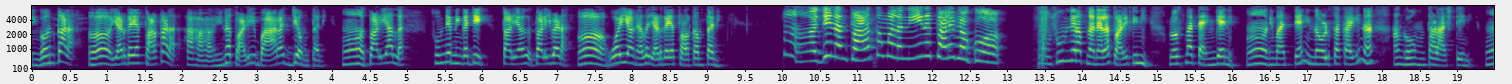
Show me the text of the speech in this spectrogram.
ಹಿಂಗೆ ಅಂದ್ಕೊಳ ಹ್ಞೂ ಎಡ್ಗಯ್ಯಾಗ ತೊಳ್ಕೊಳ. ಹಾ ಹಾ ಹಾ, ಇನ್ನ ತೊಳಿ ಬಾರಜ್ಜಿ ಅಂತಾನೆ ಹ್ಞೂ, ತೊಳಿಯಲ್ಲ. ಸುಮ್ಮನೆ ನಿಂಗಜ್ಜಿ ತೊಳಿಯೋದು ತೊಳಿಬೇಡ. ಹ್ಞೂ ಒಯ್ಯವನೆಲ್ಲ ಎಡ್ಗಯ್ಯ ತೊಳ್ಕೊಂತಾನೆ ಅಜ್ಜಿ, ನಾನು ತೊಳ್ಕೊಂಬಲ್ಲ ನೀನೇ ತೊಳಿಬೇಕು. ಹ್ಞೂ ಸುಮ್ಮನಿರಪ್ಪ ನಾನೆಲ್ಲ ತೊಳಿತೀನಿ. ರೋಸ್ ಮತ್ತೆ ಹಂಗೇನಿ. ಹ್ಞೂ, ನಿಮ್ಮ ಅತ್ತೆ ನಿನ್ನ ಉಳ್ಸೋಕ್ಕಾಗಿನ ಹಂಗೆ ಉಮ್ತಾಳ ಅಷ್ಟೇನಿ. ಹ್ಞೂ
